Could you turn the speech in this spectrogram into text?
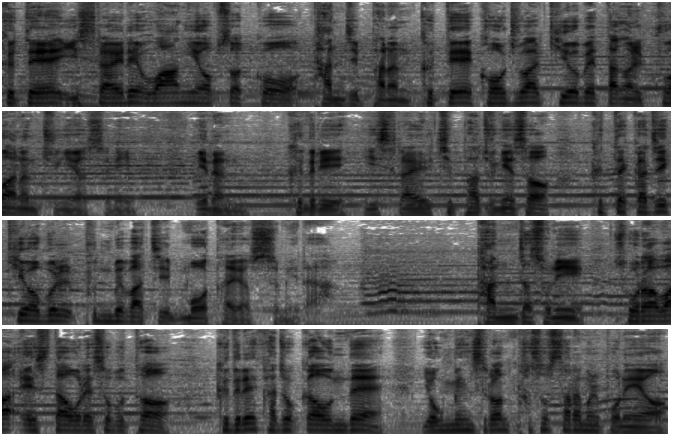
그때 이스라엘에 왕이 없었고 단지파는 그때 거주할 기업의 땅을 구하는 중이었으니 이는 그들이 이스라엘 지파 중에서 그때까지 기업을 분배받지 못하였습니다. 단자손이 소라와 에스다올에서부터 그들의 가족 가운데 용맹스러운 다섯 사람을 보내어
